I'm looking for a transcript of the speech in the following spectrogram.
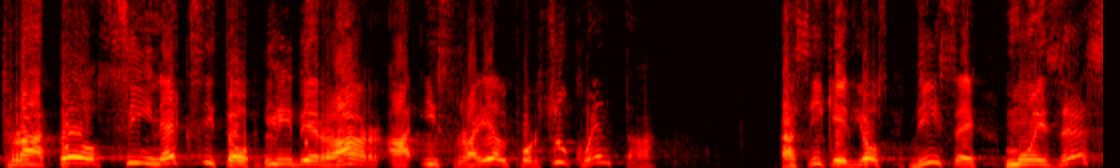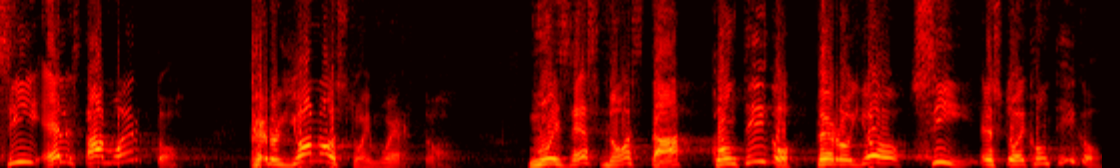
trató sin éxito liberar a Israel por su cuenta. Así que Dios dice, Moisés, sí, él está muerto, pero yo no estoy muerto. Moisés no está contigo, pero yo sí estoy contigo.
